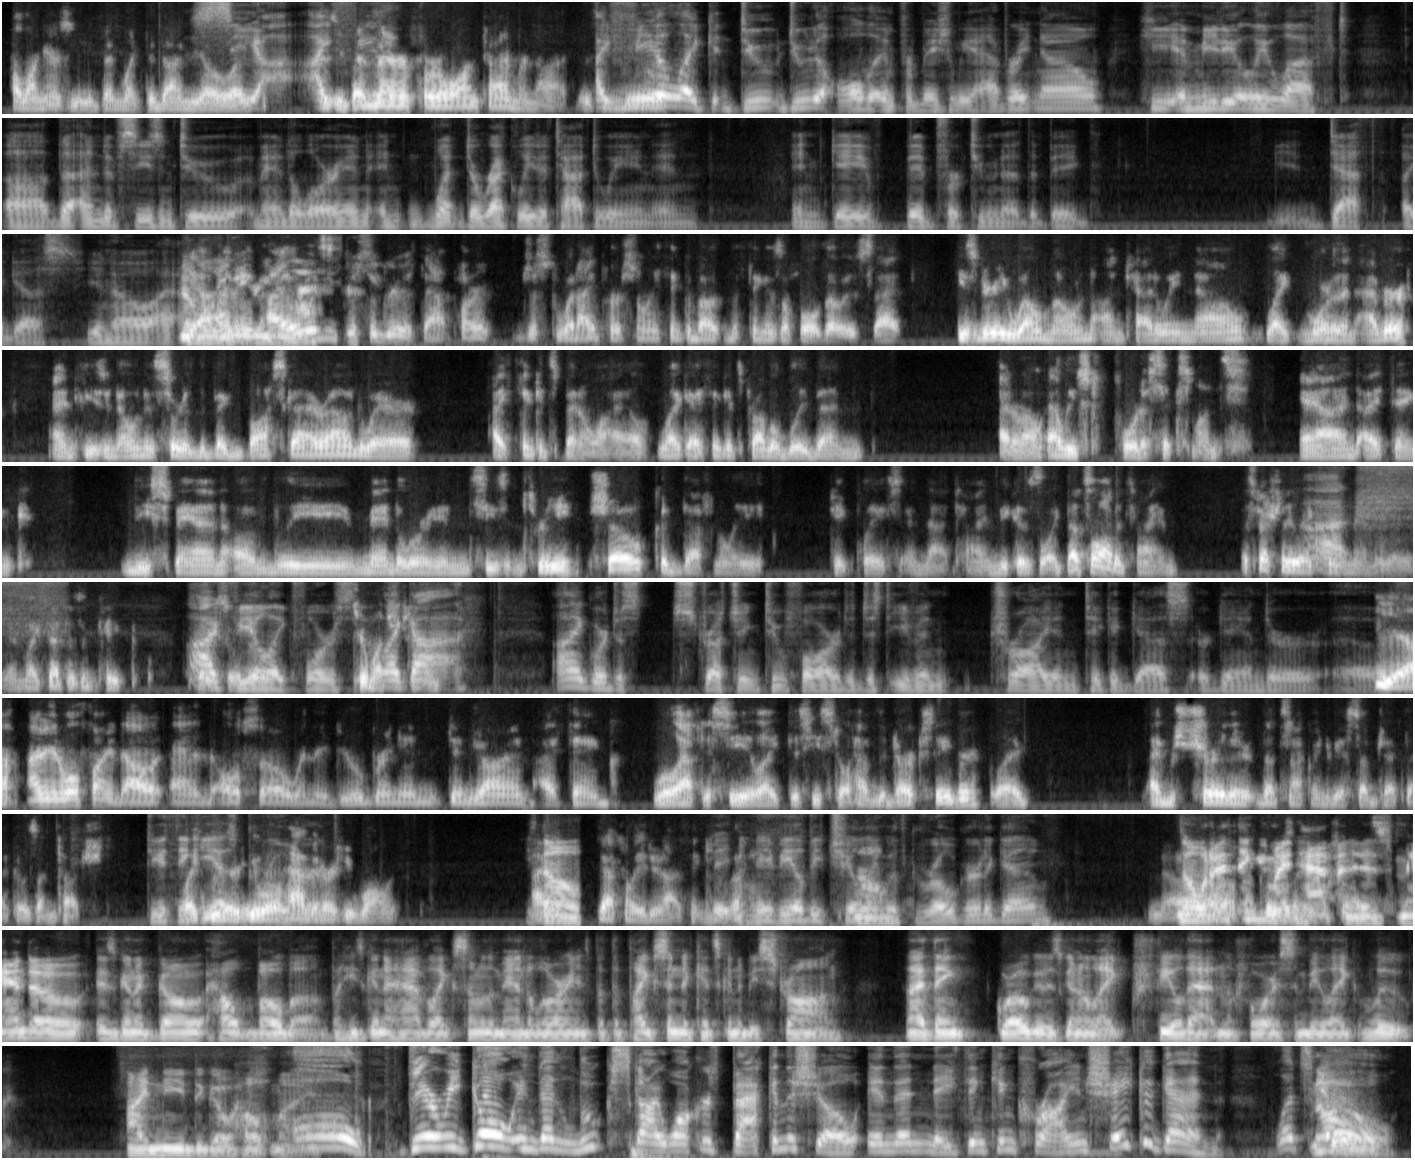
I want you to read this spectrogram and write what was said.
how long has he been like the daimyo? see, like, I, has he been there for a long time or not? Is I he new? feel like due due to all the information we have right now, he immediately left uh, the end of season two Mandalorian and went directly to Tatooine and and gave Bib Fortuna the big death. I guess you know. I, I yeah, believe I mean, I wouldn't disagree with that part. Just what I personally think about the thing as a whole, though, is that he's very well known on Tatooine now, like more than ever, and he's known as sort of the big boss guy around. Where I think it's been a while. Like I think it's probably been, I don't know, at least four to six months, and I think the span of the Mandalorian season three show could definitely take place in that time because like that's a lot of time especially like for the uh, Mandalorian. Like that doesn't take. I feel like Force too much like time. I, I think we're just stretching too far to just even try and take a guess or gander. Of, Yeah, I mean we'll find out, and also when they do bring in Din Djarin, I think we'll have to see like does he still have the dark saber? Like I'm sure there that's not going to be a subject that goes untouched. Do you think Like he has either he will have it or he won't. No. I definitely do not think he May- will. Maybe he'll be chilling No. with Grogert again. No, No, what I, don't think, might happen is Mando is gonna go help Boba, but he's gonna have like some of the Mandalorians, but the Pike Syndicate's gonna be strong. And I think Grogu is gonna like feel that in the Force and be like, Luke, I need to go help my. Oh, there we go. And then Luke Skywalker's back in the show, and then Nathan can cry and shake again. Let's No. go.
